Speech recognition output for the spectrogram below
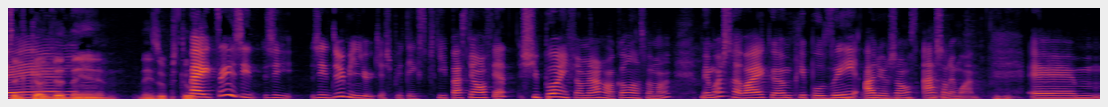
Tu sais, le Euh, COVID dans, les- dans les hôpitaux. Ben, tu sais, j'ai- j'ai- deux milieux que je peux t'expliquer. Parce qu'en fait, je suis pas infirmière encore en ce moment, mais moi, je travaille comme préposée à l'urgence à Charlemagne. Euh,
